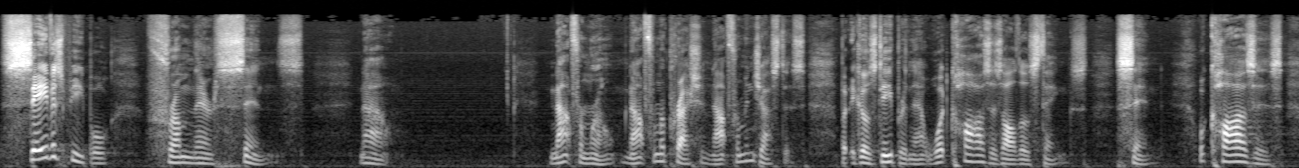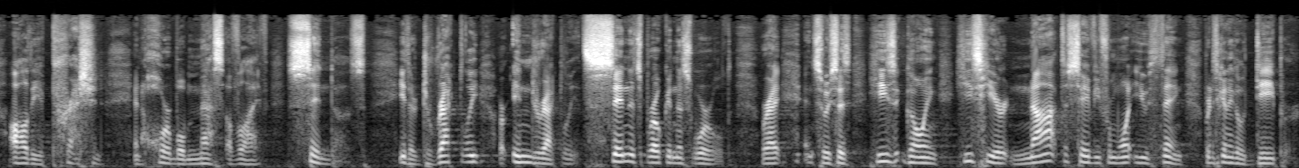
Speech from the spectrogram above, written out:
save his people from their sins. Now, not from Rome, not from oppression, not from injustice, but it goes deeper than that. What causes all those things? Sin. What causes all the oppression and horrible mess of life? Sin does either directly or indirectly. It's sin that's broken this world, right? And so he says, He's going, He's here not to save you from what you think, but He's going to go deeper.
